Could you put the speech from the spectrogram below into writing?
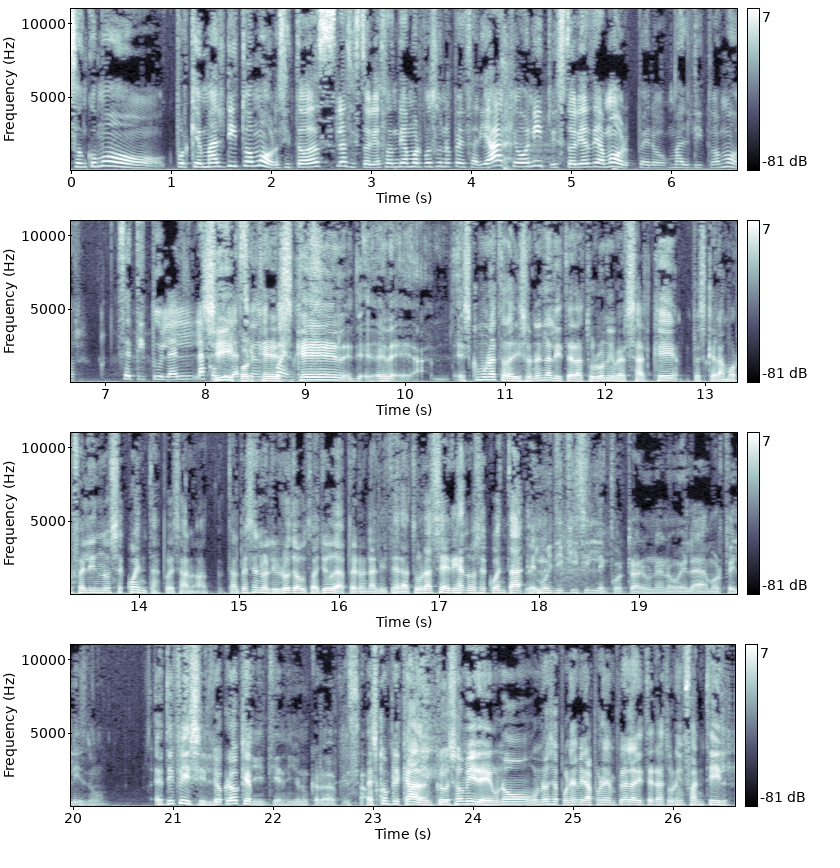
son como, ¿por qué maldito amor? Si todas las historias son de amor, pues uno pensaría, ah, qué bonito, historias de amor, pero maldito amor. Se titula el- la Sí, compilación porque de es que eh, es como una tradición en la literatura universal que pues que el amor feliz no se cuenta, pues ah, tal vez en los libros de autoayuda, pero en la literatura seria no se cuenta. Es el- muy difícil encontrar una novela de amor feliz, ¿no? es difícil, yo creo que Sí, tiene, yo nunca lo había pensado. es complicado. Incluso, mire, uno, uno se pone a mirar, por ejemplo, la literatura infantil.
